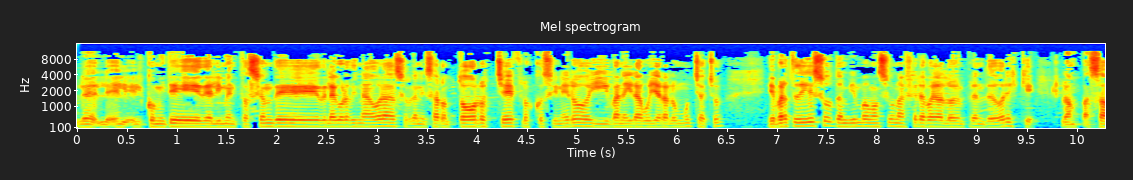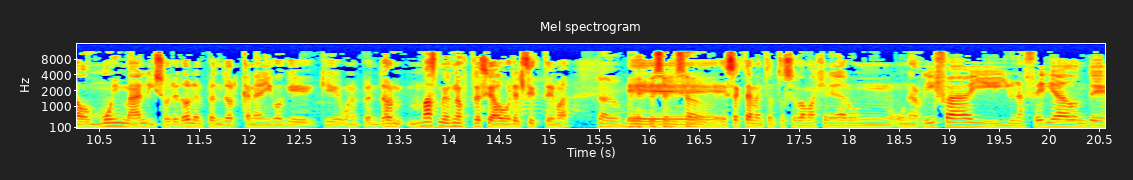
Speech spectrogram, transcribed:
le- le- el, el comité de alimentación de, de la coordinadora se organizaron todos los chefs, los cocineros y van a ir a apoyar a los muchachos. Y aparte de eso, también vamos a hacer una feria para los emprendedores que lo han pasado muy mal y sobre todo el emprendedor canábico que, que es un emprendedor más menospreciado por el sistema. Claro, muy Eh, especializado. Exactamente, entonces vamos a generar un- una rifa y, y una feria donde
